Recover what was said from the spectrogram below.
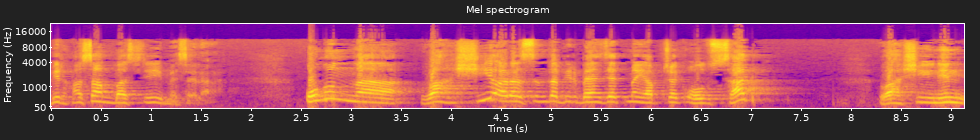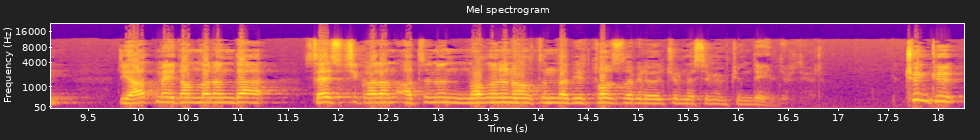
bir Hasan Basri mesela, onunla vahşi arasında bir benzetme yapacak olsak, vahşinin cihat meydanlarında ses çıkaran atının nalının altında bir tozla bile ölçülmesi mümkün değildir diyor. Çünkü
